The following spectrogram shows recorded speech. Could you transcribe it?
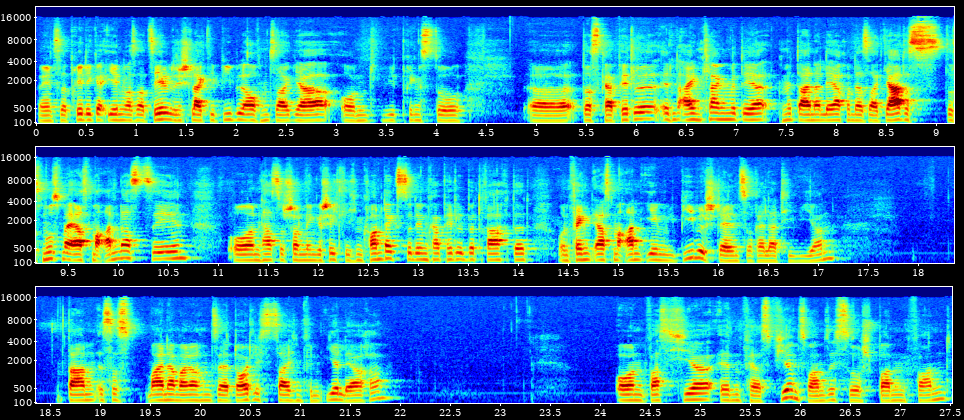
wenn jetzt der Prediger irgendwas erzählt und ich schlage die Bibel auf und sage, ja, und wie bringst du äh, das Kapitel in Einklang mit, der, mit deiner Lehre und er sagt, ja, das, das muss man erstmal anders sehen und hast du schon den geschichtlichen Kontext zu dem Kapitel betrachtet und fängt erstmal an, irgendwie Bibelstellen zu relativieren, dann ist es meiner Meinung nach ein sehr deutliches Zeichen für einen Irrlehrer. Und was ich hier in Vers 24 so spannend fand,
